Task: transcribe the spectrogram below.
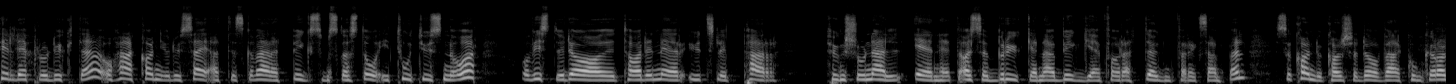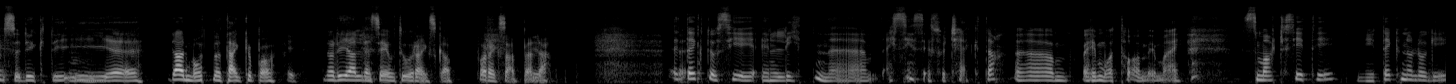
til det produktet. Og her kan jo du si at det skal være et bygg som skal stå i 2000 år. Og hvis du da tar det ned utslipp per funksjonell enhet, altså bruken av bygget for et døgn f.eks., så kan du kanskje da være konkurransedyktig mm. i uh, den måten å tenke på når det gjelder CO2-regnskap, f.eks. Ja. Jeg tenkte å si en liten uh, Jeg syns det er så kjekt, da. Uh, jeg må ta med meg Smart City, ny teknologi,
